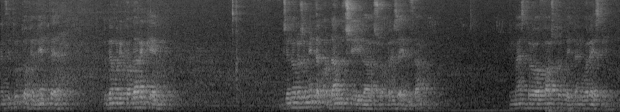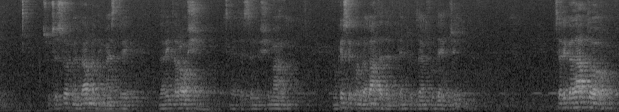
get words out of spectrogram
Innanzitutto ovviamente dobbiamo ricordare che generosamente accordandoci la sua presenza, il maestro Fausto Teitan Guareschi, successore nel Dharma dei maestri Narita Roshi e Tessen Shimaru, nonché seconda abate del Tempio Zen Fudenji, ci ha regalato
